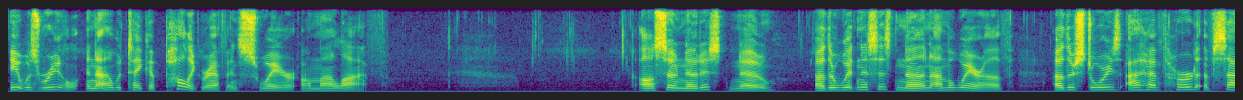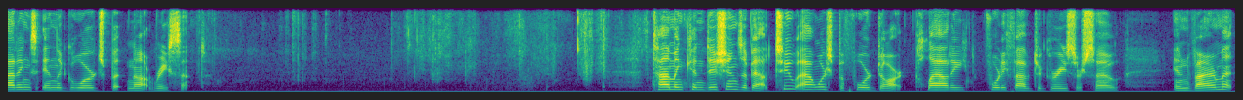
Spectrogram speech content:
It was real and I would take a polygraph and swear on my life. Also noticed, no. Other witnesses, none I'm aware of. Other stories, I have heard of sightings in the gorge but not recent. Time and conditions about two hours before dark, cloudy, 45 degrees or so. Environment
